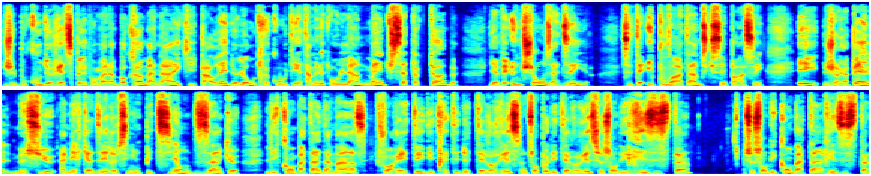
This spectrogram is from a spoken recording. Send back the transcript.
j'ai beaucoup de respect pour Mme Bokra Manaï qui parlait de l'autre côté. Attends une minute, au lendemain du 7 octobre, il y avait une chose à dire. C'était épouvantable ce qui s'est passé. Et je rappelle, Monsieur Amir Kadir a signé une pétition disant que les combattants d'Hamas, il faut arrêter des traités de terroristes. Ce ne sont pas des terroristes, ce sont des résistants. Ce sont des combattants résistants.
